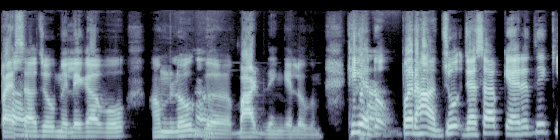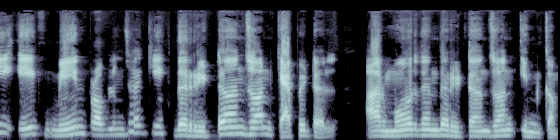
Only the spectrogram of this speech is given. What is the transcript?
पैसा हाँ। जो मिलेगा वो हम लोग हाँ। बांट देंगे लोगों में ठीक है तो हाँ। पर हाँ जो जैसा आप कह रहे थे कि एक मेन प्रॉब्लम जो है कि the returns on capital are more than the returns on income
